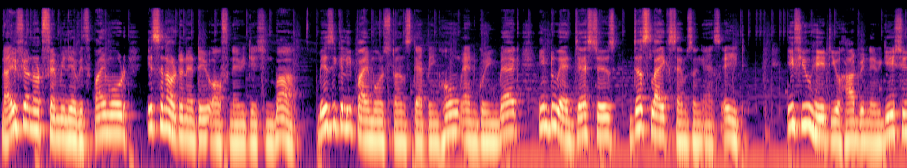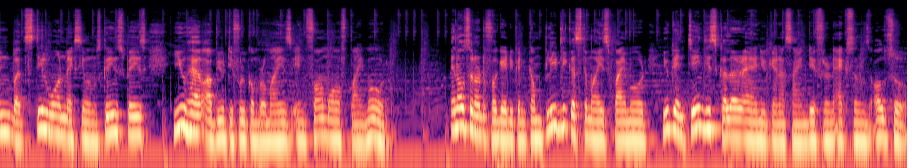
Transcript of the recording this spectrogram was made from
Now if you're not familiar with Pie mode, it's an alternative of navigation bar. Basically Pie mode turns tapping home and going back into edge gestures just like Samsung S8. If you hate your hardware navigation but still want maximum screen space, you have a beautiful compromise in form of Pie mode. And also not to forget you can completely customize Pie mode, you can change its color and you can assign different actions also.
